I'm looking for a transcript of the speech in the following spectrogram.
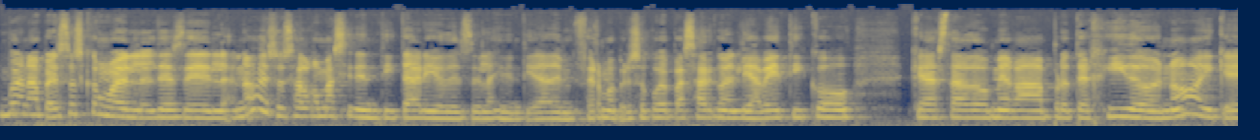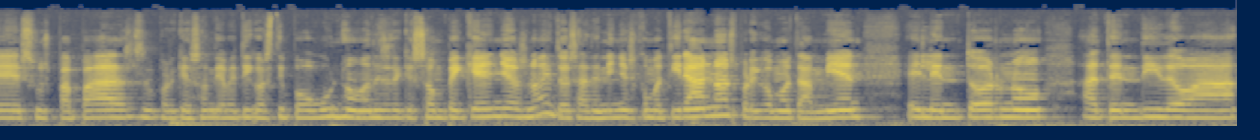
Bueno, pero eso es como el, desde el, no, eso es algo más identitario desde la identidad de enfermo, pero eso puede pasar con el diabético que ha estado mega protegido, ¿no? Y que sus papás, porque son diabéticos tipo 1 desde que son pequeños, ¿no? Entonces hacen niños como tiranos, porque como también el entorno ha tendido a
